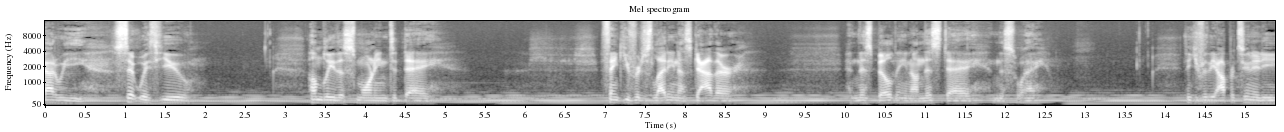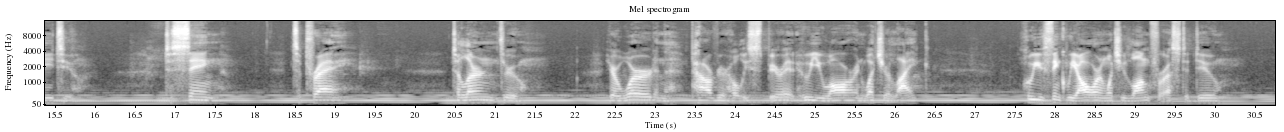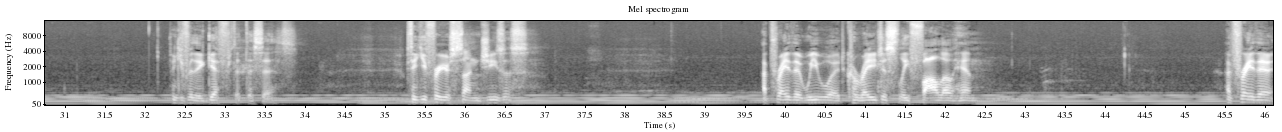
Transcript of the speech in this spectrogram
God, we sit with you humbly this morning today. Thank you for just letting us gather in this building on this day in this way. Thank you for the opportunity to, to sing, to pray, to learn through your word and the power of your Holy Spirit who you are and what you're like who you think we are and what you long for us to do. Thank you for the gift that this is. Thank you for your son, Jesus. I pray that we would courageously follow him. I pray that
